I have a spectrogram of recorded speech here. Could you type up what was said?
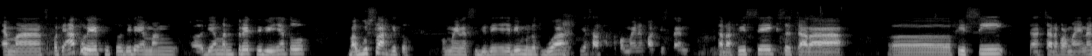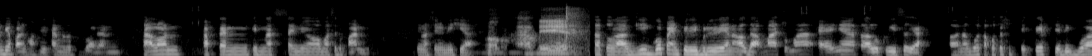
emang seperti atlet gitu. Jadi emang uh, dia mentreat dirinya tuh bagus lah gitu memanage dirinya. Jadi menurut gua hmm. dia salah satu pemain yang konsisten secara fisik, secara uh, visi dan secara permainan dia paling konsisten menurut gua dan calon kapten timnas senior masa depan timnas Indonesia. Oh, amin. Satu lagi, gue pengen pilih Brilian Aldama, cuma kayaknya terlalu klise ya. Karena gue takutnya subjektif, jadi gue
